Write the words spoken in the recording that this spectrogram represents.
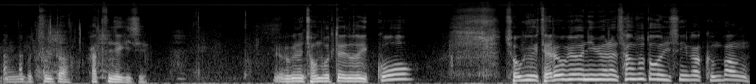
뭐둘 다 같은 얘기지. 여기는 전봇대도 있고 저기 대로변이면 상수도 있으니까 금방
